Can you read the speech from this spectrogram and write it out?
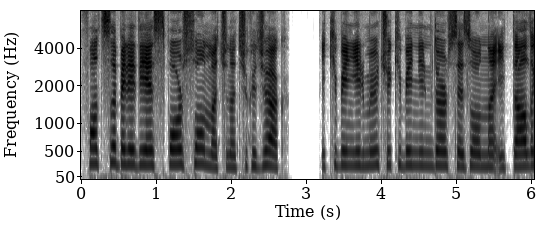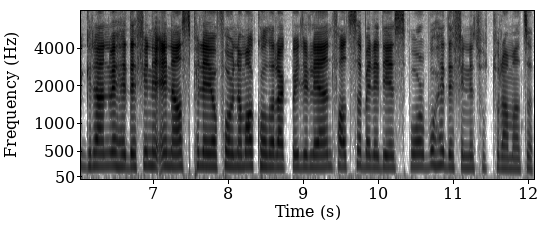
Fatsa Belediyespor son maçına çıkacak. 2023-2024 sezonuna iddialı giren ve hedefini en az playoff oynamak olarak belirleyen Fatsa Belediyespor bu hedefini tutturamadı.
